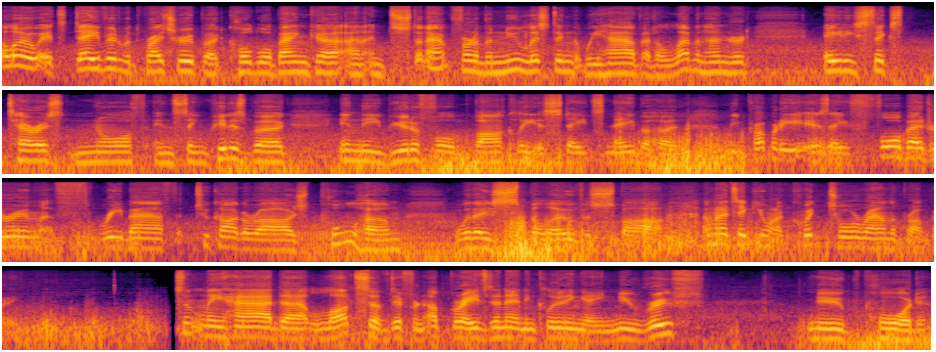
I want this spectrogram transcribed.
Hello, it's David with the Price Group at Coldwell Banker and I'm stood out in front of a new listing that we have at 1186 Terrace North in St. Petersburg in the beautiful Barclay Estates neighborhood. The property is a four bedroom, three bath, two car garage, pool home with a spillover spa. I'm going to take you on a quick tour around the property. Recently had uh, lots of different upgrades in it including a new roof, new poured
